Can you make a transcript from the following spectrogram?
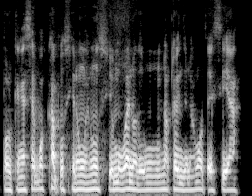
porque en ese podcast pusieron un anuncio muy bueno de uno que vende una moto, decía,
